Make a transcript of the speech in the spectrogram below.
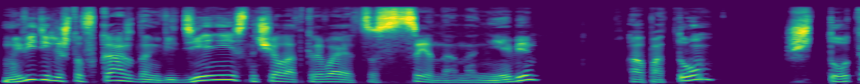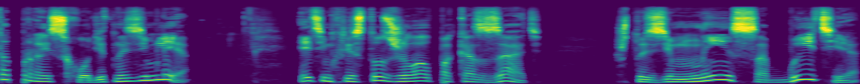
Мы видели, что в каждом видении сначала открывается сцена на небе, а потом что-то происходит на земле. Этим Христос желал показать, что земные события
